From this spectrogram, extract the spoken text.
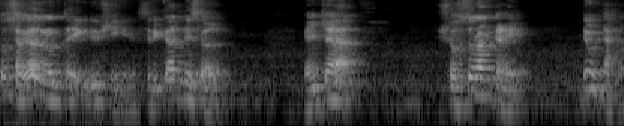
तो सगळा ग्रंथ एक दिवशी श्रीकांत निसळ यांच्या श्वसुरांकडे देऊन टाकला.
